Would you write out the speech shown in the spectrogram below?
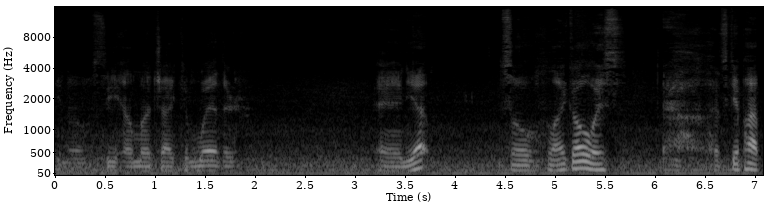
you know, see how much I can weather. And yep. So, like always, let's get pop.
